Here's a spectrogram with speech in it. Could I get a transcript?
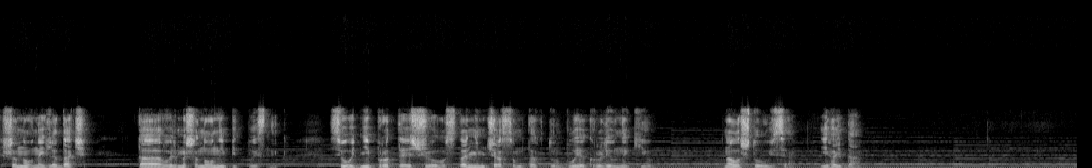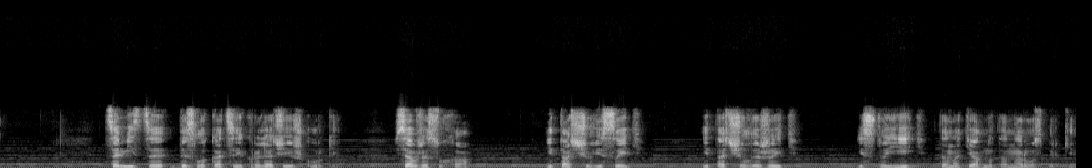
шановний глядач та вельмишановний підписник. Сьогодні про те, що останнім часом так турбує кролівників. Налаштовуйся і гайда. Це місце дислокації кролячої шкурки. Вся вже суха. І та, що вісить, і та, що лежить, і стоїть та натягнута на розпірки.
